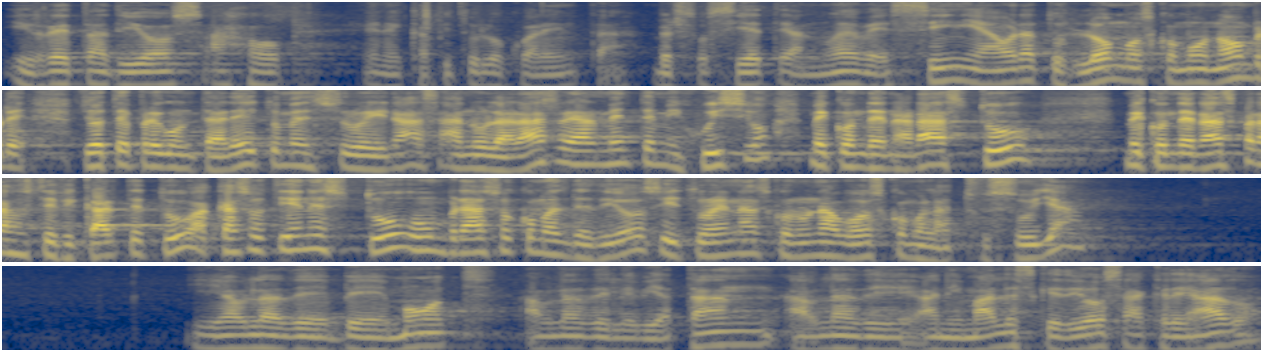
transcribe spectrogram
Y reta a Dios a Job en el capítulo 40, versos 7 al 9. Ciñe ahora tus lomos como un hombre. Yo te preguntaré y tú me instruirás. ¿Anularás realmente mi juicio? ¿Me condenarás tú? ¿Me condenarás para justificarte tú? ¿Acaso tienes tú un brazo como el de Dios y truenas con una voz como la tu suya? Y habla de Behemoth, habla de Leviatán, habla de animales que Dios ha creado.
